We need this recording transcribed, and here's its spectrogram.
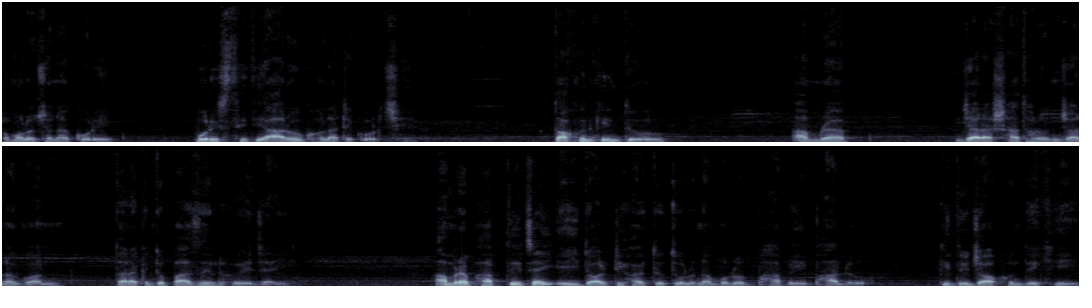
সমালোচনা করে পরিস্থিতি আরও ঘোলাটে করছে, তখন কিন্তু আমরা যারা সাধারণ জনগণ, তারা কিন্তু পাজেল হয়ে যাই। আমরা ভাবতে চাই এই দলটি হয়তো তুলনামূলকভাবে ভালো। কিন্তু যখন দেখি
